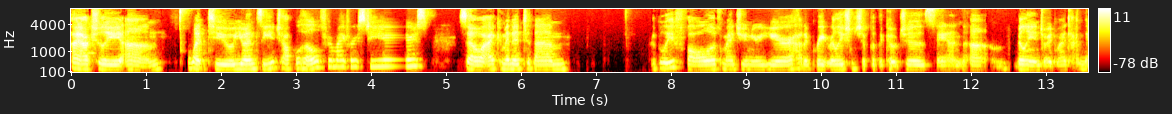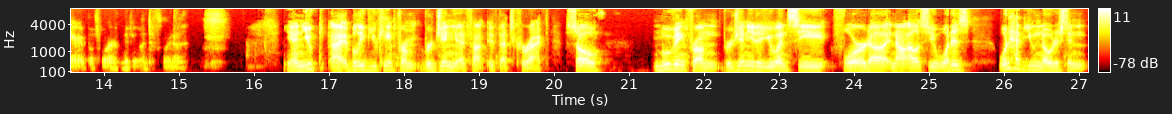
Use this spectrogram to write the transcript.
I actually um, went to UNC Chapel Hill for my first two years. So I committed to them, I believe, fall of my junior year, had a great relationship with the coaches, and um, really enjoyed my time there before moving on to Florida. Yeah, and you, I believe you came from Virginia, if if that's correct. So, yes. moving from Virginia to UNC, Florida, and now LSU, what is what have you noticed in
